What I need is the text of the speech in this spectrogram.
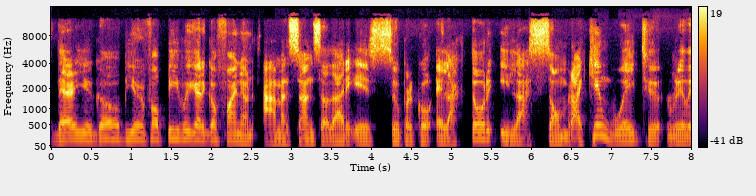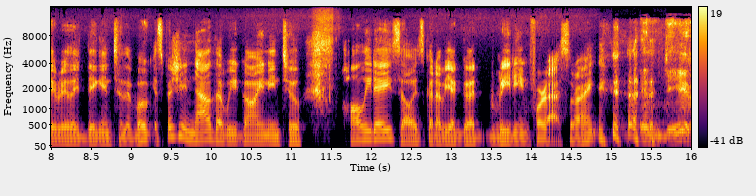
there you go. Beautiful people. You got to go find it on Amazon. So that is super cool. El actor y la sombra. I can't wait to really, really dig into the book, especially now that we're going into holidays. So it's going to be a good reading for us, right? Indeed.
